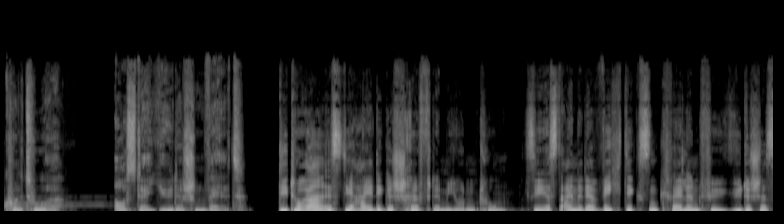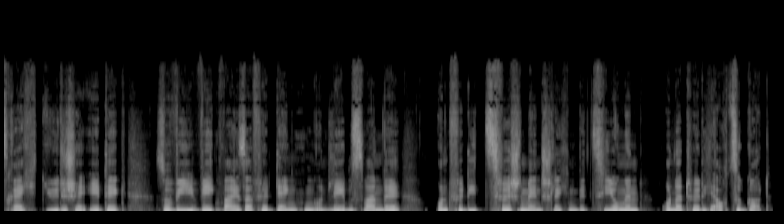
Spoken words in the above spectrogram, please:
Kultur aus der jüdischen Welt. Die Torah ist die heilige Schrift im Judentum. Sie ist eine der wichtigsten Quellen für jüdisches Recht, jüdische Ethik sowie Wegweiser für Denken und Lebenswandel und für die zwischenmenschlichen Beziehungen und natürlich auch zu Gott.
